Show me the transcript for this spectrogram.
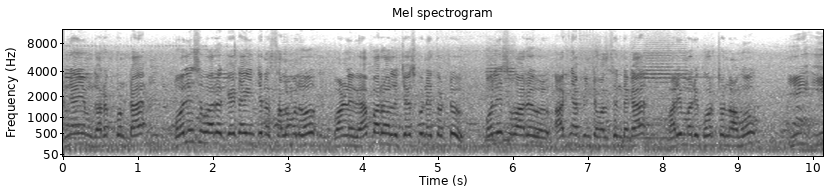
అన్యాయం జరగకుండా పోలీసు వారు కేటాయించిన స్థలంలో వాళ్ళని వ్యాపారాలు చేసుకునే తట్టు పోలీసు వారు ఆజ్ఞాపించవలసిందిగా మరి మరి కోరుతున్నాము. ఈ ఈ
